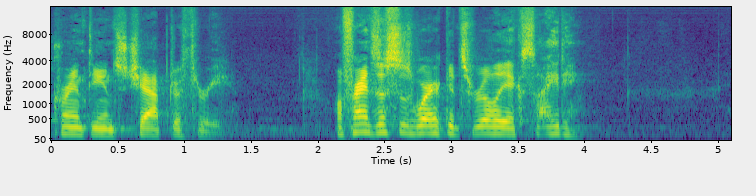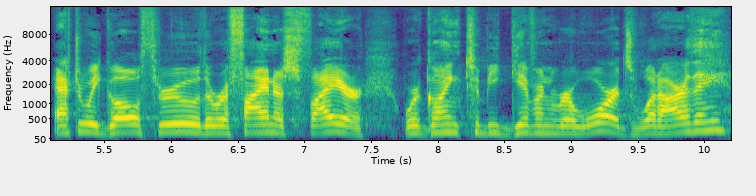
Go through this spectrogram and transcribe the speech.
Corinthians chapter 3. Well, friends, this is where it gets really exciting. After we go through the refiner's fire, we're going to be given rewards. What are they?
